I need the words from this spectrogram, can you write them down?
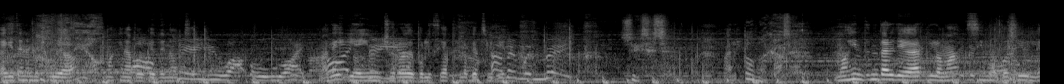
hay que tener mucho cuidado, más que nada porque es de noche. ¿Vale? Y hay un chorro de policías por lo que estoy viendo. Vale. Vamos a intentar llegar lo máximo posible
